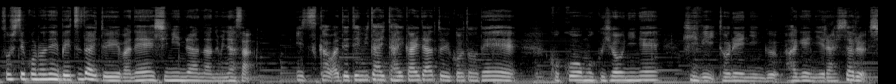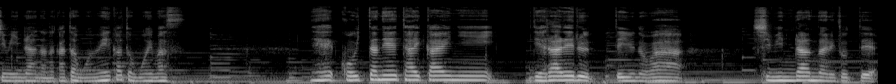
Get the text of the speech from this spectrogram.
そしてこのね別大といえばね市民ランナーの皆さん。いつかは出てみたい大会だということでここを目標にね日々トレーニング励んでいらっしゃる市民ランナーの方も多いかと思います。ね、こういったね大会に出られるっていうのは市民ランナーにとって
